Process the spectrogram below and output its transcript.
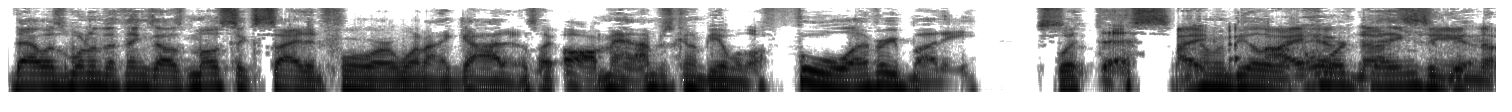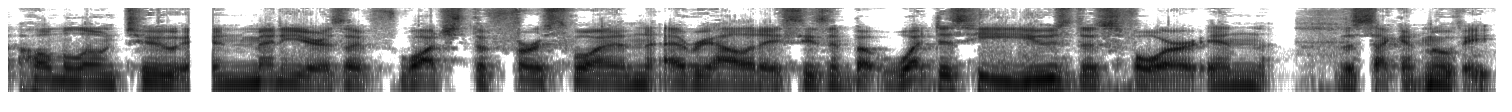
that was one of the things I was most excited for when I got it. I was like, oh man, I'm just going to be able to fool everybody with this. I, I'm going to be able to I record have not things. and seen get- Home Alone 2 in many years. I've watched the first one every holiday season, but what does he use this for in the second movie?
